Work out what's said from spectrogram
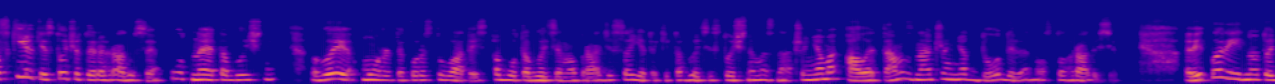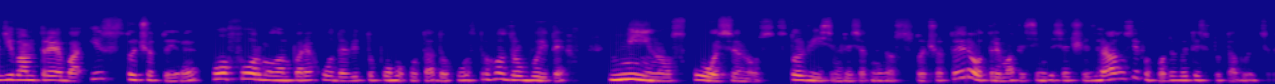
Оскільки 104 градуси кут не табличний, ви можете користуватись або таблицями Брадіса, є такі таблиці з точними значеннями, але там значення до 90 градусів. Відповідно, тоді вам треба із 104 по формулам переходу від тупого кута до гострого зробити мінус косинус 180 мінус 104, отримати 76 градусів і подивитись ту таблицю.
